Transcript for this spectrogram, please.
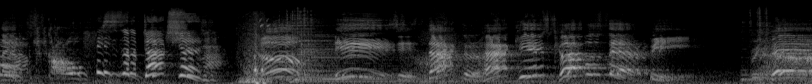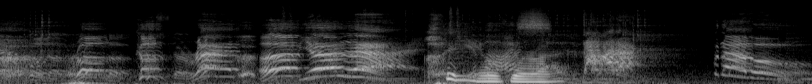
Let's go. This is abduction! No, this is Dr. Hackins Couples Therapy. Prepare for the roller coaster ride of your life. I hope you're. Bravo!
